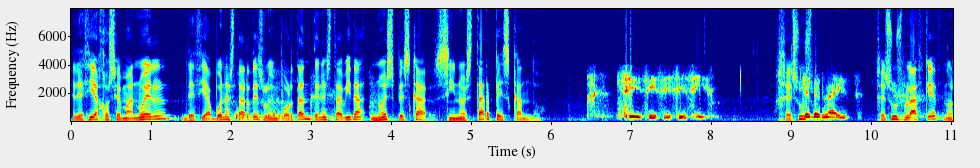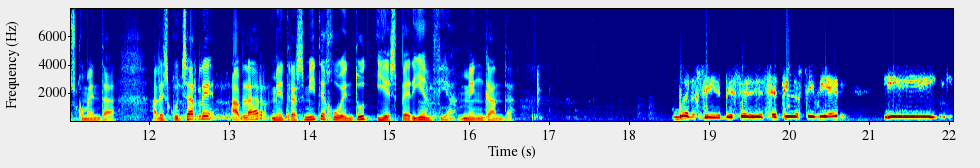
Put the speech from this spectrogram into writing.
Decía José Manuel, decía, buenas tardes, lo importante en esta vida no es pescar, sino estar pescando. Sí, sí, sí, sí, sí. Jesús, verdad es. Jesús Blázquez nos comenta, al escucharle hablar me transmite juventud y experiencia, me encanta. Bueno, sí, en ese sentido estoy bien y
